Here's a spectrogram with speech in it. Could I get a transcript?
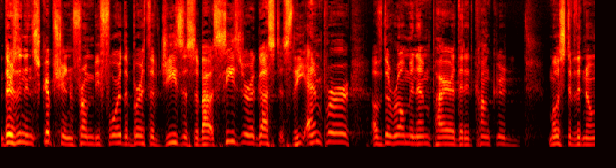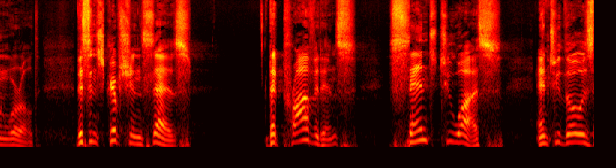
There's an inscription from before the birth of Jesus about Caesar Augustus, the emperor of the Roman Empire that had conquered most of the known world. This inscription says, that providence sent to us and to those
